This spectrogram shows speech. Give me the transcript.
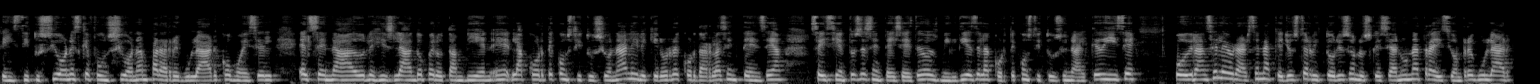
instituciones que funcionan para regular, como es el, el Senado legislando, pero también eh, la Corte Constitucional. Y le quiero recordar la sentencia 666 de 2010 de la Corte Constitucional que dice, podrán celebrarse en aquellos territorios en los que sean una tradición regular,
